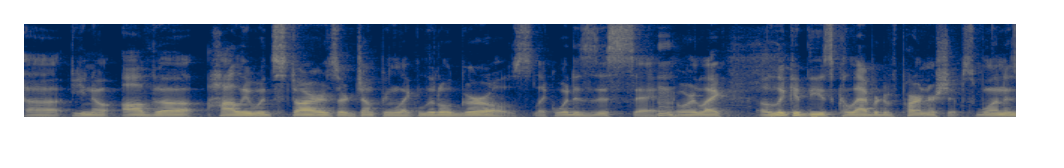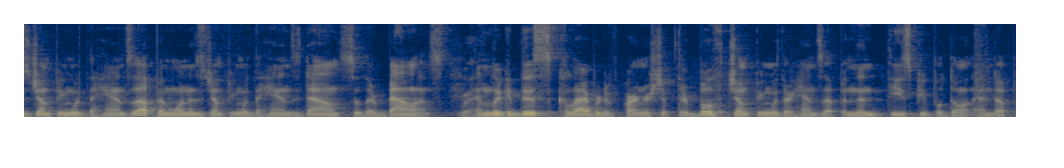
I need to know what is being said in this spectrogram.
uh, you know, all the Hollywood stars are jumping like little girls. Like, what does this say? Hmm. Or like, oh, look at these collaborative partnerships. One is jumping with the hands up, and one is jumping with the hands down, so they're balanced. Right. And look at this collaborative partnership. They're both jumping with their hands up, and then these people don't end up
